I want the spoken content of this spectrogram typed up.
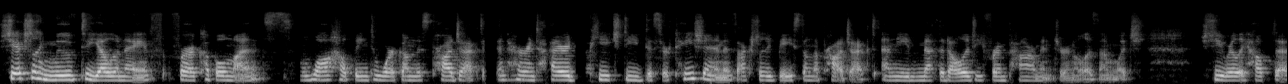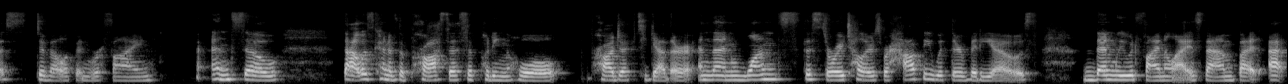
she actually moved to Yellowknife for a couple months while helping to work on this project. And her entire PhD dissertation is actually based on the project and the methodology for empowerment journalism, which she really helped us develop and refine. And so that was kind of the process of putting the whole project together. And then once the storytellers were happy with their videos, then we would finalize them. But at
